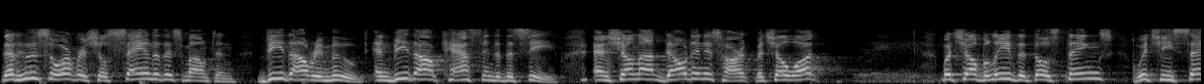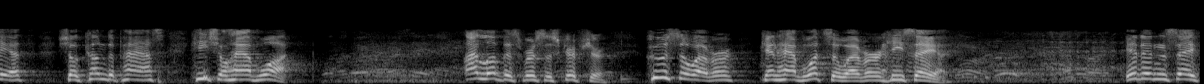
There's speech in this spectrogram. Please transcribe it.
that whosoever shall say unto this mountain, Be thou removed, and be thou cast into the sea, and shall not doubt in his heart, but shall what? Believe. But shall believe that those things which he saith shall come to pass, he shall have what? I love this verse of Scripture. Whosoever can have whatsoever he saith. It didn't say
